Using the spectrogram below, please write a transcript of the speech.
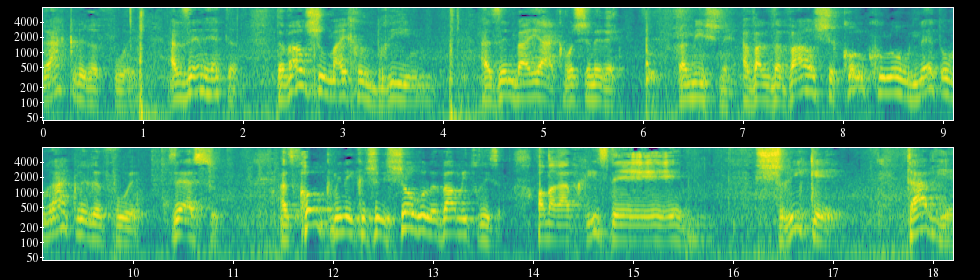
רק לרפואה, על זה אין היתר. דבר שהוא מייכל בריים, אז אין בעיה, כמו שנראה במשנה. אבל דבר שכל כולו הוא נטו רק לרפואה, זה אסור. אז כל מיני כשהוא שורו לבר מתריסו. אומר רב חיסדה, שריקה, תביה,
